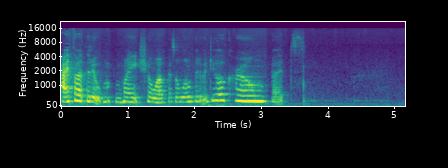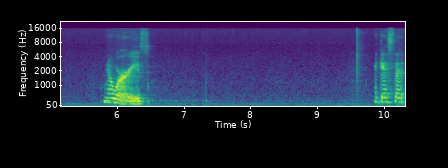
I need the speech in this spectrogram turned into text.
I thought that it might show up as a little bit of a duochrome, but no worries. I guess that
